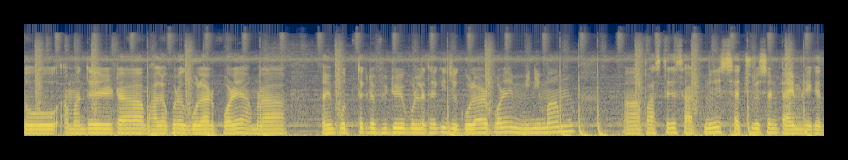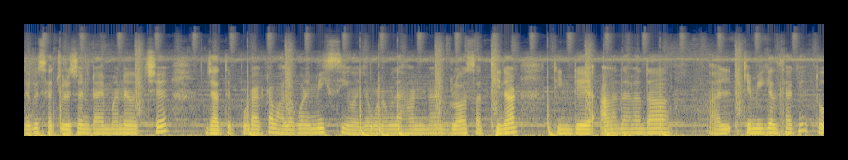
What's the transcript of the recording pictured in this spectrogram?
তো আমাদের এটা ভালো করে গোলার পরে আমরা, আমি প্রত্যেকটা ভিডিওই বলে থাকি যে গোলার পরে মিনিমাম পাঁচ থেকে সাত মিনিট স্যাচুরেশন টাইম রেখে দেবে। স্যাচুরেশন টাইম মানে হচ্ছে যাতে প্রোডাক্টটা ভালো করে মিক্সিং হয়। যেমন আমাদের হান্ডার গ্লস আর থিনার তিনটে আলাদা আলাদা কেমিক্যাল থাকে। তো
